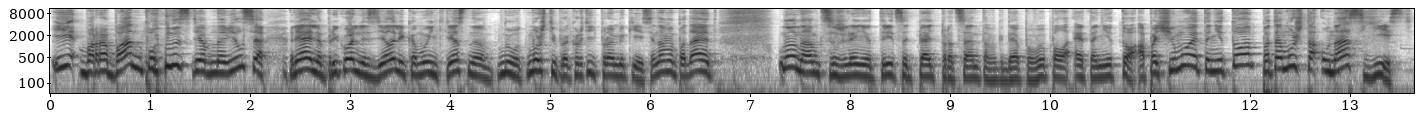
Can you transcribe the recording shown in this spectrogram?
И барабан полностью обновился. Реально прикольно сделали. Кому интересно, ну вот можете прокрутить промик есть. И нам выпадает, ну нам, к сожалению, 35% к депу выпало. Это не то. А почему это не то? Потому что у нас есть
